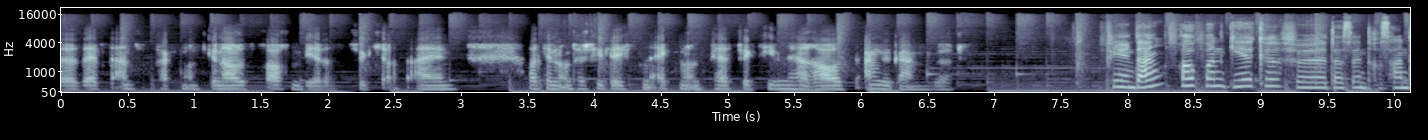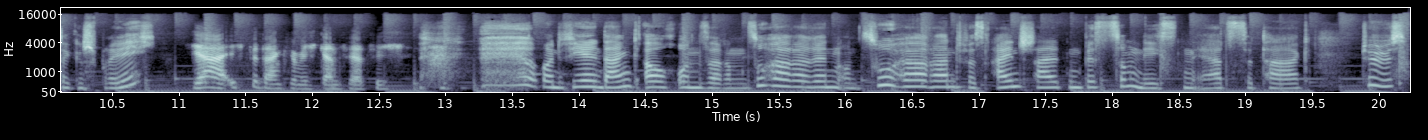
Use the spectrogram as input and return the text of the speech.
äh, selbst anzupacken. Und genau das brauchen wir, dass es wirklich aus allen, aus den unterschiedlichsten Ecken und Perspektiven heraus angegangen wird. Vielen Dank, Frau von Gierke, für das interessante Gespräch. Ja, ich bedanke mich ganz herzlich. und vielen Dank auch unseren Zuhörerinnen und Zuhörern fürs Einschalten. Bis zum nächsten Ärztetag. Tschüss.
